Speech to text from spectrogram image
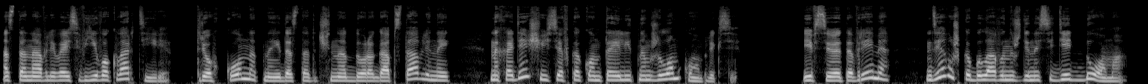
останавливаясь в его квартире, трехкомнатной и достаточно дорого обставленной, находящейся в каком-то элитном жилом комплексе. И все это время девушка была вынуждена сидеть дома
